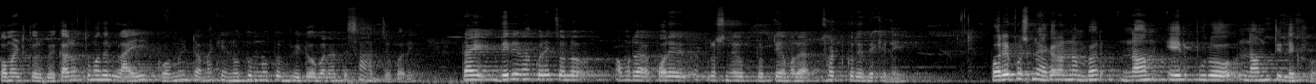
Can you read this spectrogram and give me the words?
কমেন্ট করবে, কারণ তোমাদের লাইক কমেন্ট আমাকে নতুন নতুন ভিডিও বানাতে সাহায্য করে। তাই দেরি না করে চলো, আমরা পরের প্রশ্নের উত্তরটি আমরা ঝট করে দেখে নেই। পরের প্রশ্ন এগারো নম্বর, নাম এর পুরো নামটি লেখো।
